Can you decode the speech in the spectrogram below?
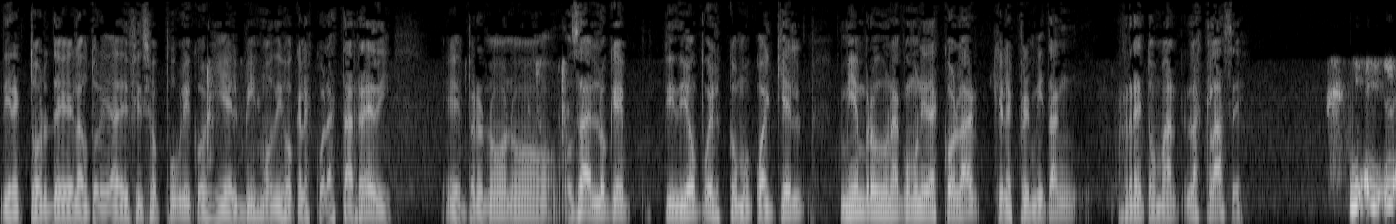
director de la Autoridad de Edificios Públicos y él mismo dijo que la escuela está ready. Eh, pero no, no, o sea, es lo que pidió, pues como cualquier miembro de una comunidad escolar, que les permitan retomar las clases. Y, y,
